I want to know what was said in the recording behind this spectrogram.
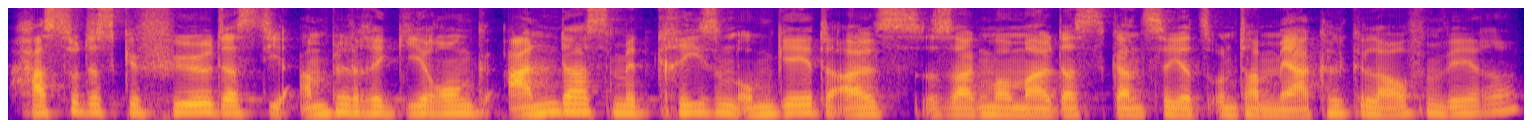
hast du das Gefühl, dass die Ampelregierung anders mit Krisen umgeht, als, sagen wir mal, das Ganze jetzt unter Merkel gelaufen wäre?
